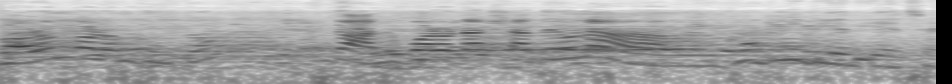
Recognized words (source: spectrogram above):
গরম গরম কিন্তু। কিন্তু আলু পরোটার সাথেও না ঘুগনি দিয়ে দিয়েছে।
